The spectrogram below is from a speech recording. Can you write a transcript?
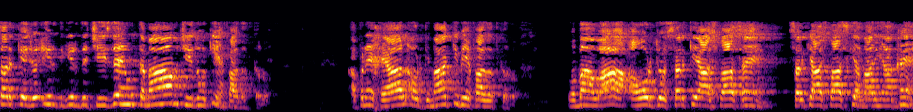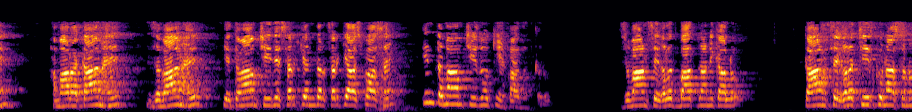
سر کے جو ارد گرد چیزیں ہیں، ان تمام چیزوں کی حفاظت کرو۔ اپنے خیال اور دماغ کی بھی حفاظت کرو۔ وما وا اور جو سر کے آس پاس ہیں، سر کے آس پاس کی ہماری آنکھیں ہیں، ہمارا کان ہے، زبان ہے، یہ تمام چیزیں سر کے اندر، سر کے آس پاس ہیں، ان تمام چیزوں کی حفاظت کرو۔ زبان سے غلط بات نہ نکالو۔ کان سے غلط چیز کو نہ سنو،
